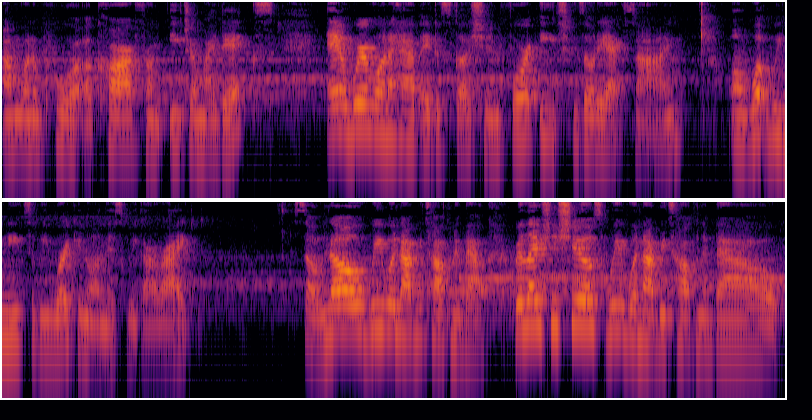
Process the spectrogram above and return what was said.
I'm going to pull a card from each of my decks and we're going to have a discussion for each zodiac sign on what we need to be working on this week, all right? So, no, we will not be talking about relationships. We will not be talking about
